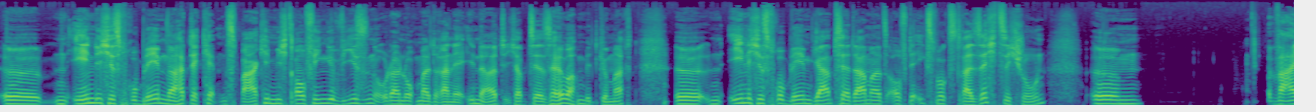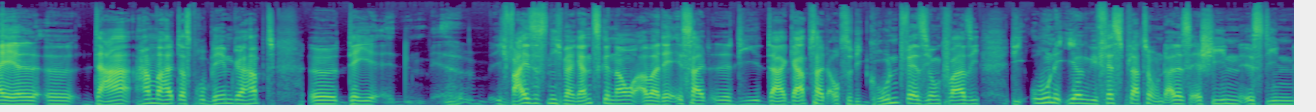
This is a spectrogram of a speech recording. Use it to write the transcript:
äh, ein ähnliches Problem. Da hat der Captain Sparky mich darauf hingewiesen oder nochmal dran erinnert. Ich habe es ja selber mitgemacht. Äh, ein ähnliches Problem gab es ja damals auf der Xbox 360 schon. Ähm, weil äh, da haben wir halt das Problem gehabt, äh, der, äh, ich weiß es nicht mehr ganz genau, aber der ist halt, äh, die, da gab es halt auch so die Grundversion quasi, die ohne irgendwie Festplatte und alles erschienen ist, die einen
